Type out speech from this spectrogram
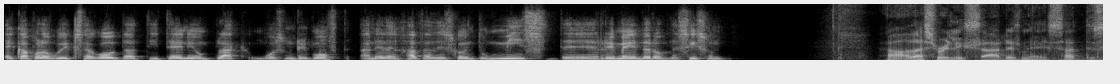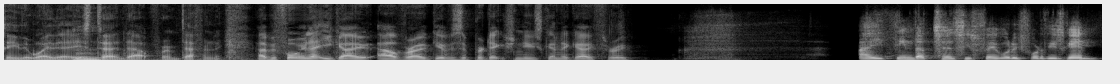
a couple of weeks ago, that titanium plaque was removed, and Eden Hazard is going to miss the remainder of the season. Oh, that's really sad, isn't it? It's sad to see the way that it's mm. turned out for him, definitely. Uh, before we let you go, Alvaro, give us a prediction. Who's going to go through? I think that Chelsea's favourite for this game.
